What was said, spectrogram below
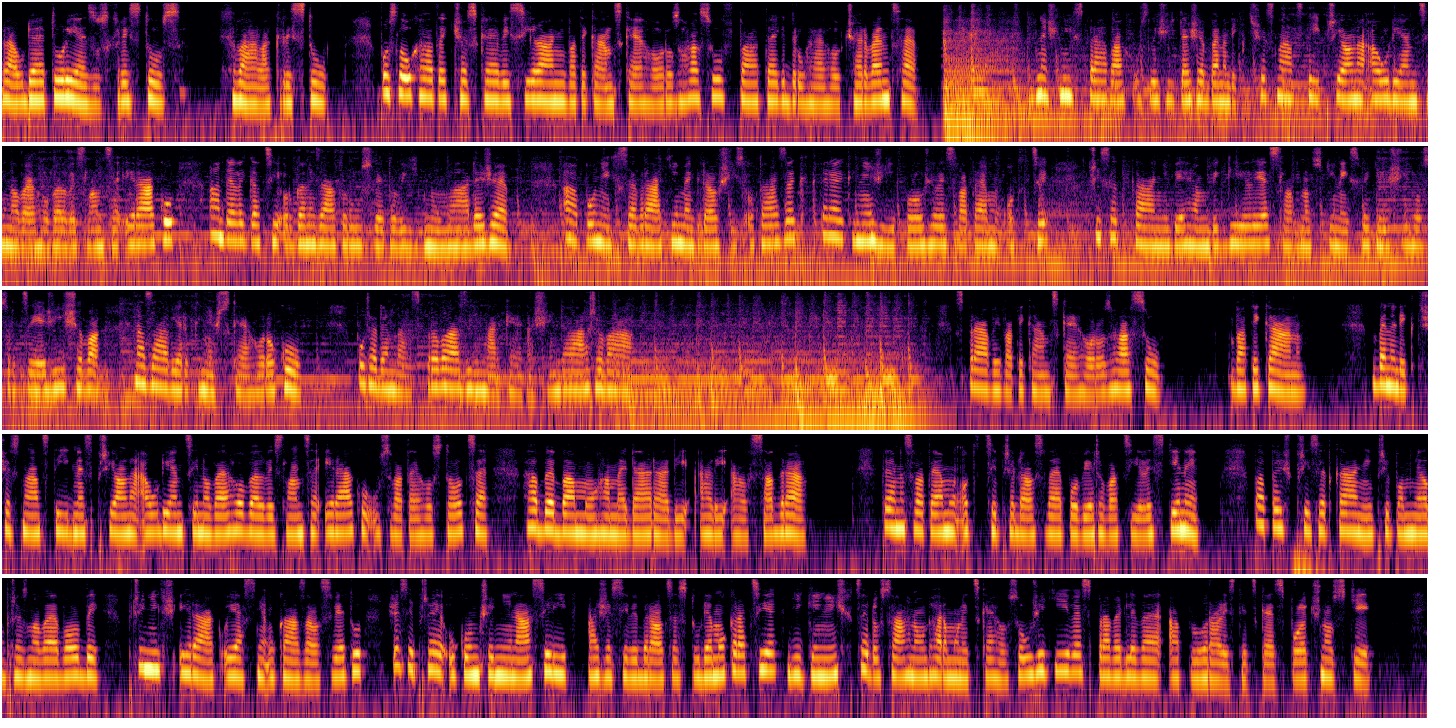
Laudetur Jezus Christus. Chvála Kristu. Posloucháte české vysílání vatikánského rozhlasu v pátek 2. července. V dnešních zprávách uslyšíte, že Benedikt XVI. přijal na audienci nového velvyslance Iráku a delegaci organizátorů Světových dnů mládeže. A po nich se vrátíme k další z otázek, které kněží položili svatému otci při setkání během vigílie slavnosti nejsvětějšího srdce Ježíšova na závěr kněžského roku. Pořadem vás provází Markéta Šindelářová. Zprávy vatikánského rozhlasu. Vatikán. Benedikt XVI. dnes přijal na audienci nového velvyslance Iráku u svatého stolce Habeba Mohameda Radi Ali al-Sadra. Ten svatému otci předal své pověřovací listiny. Papež při setkání připomněl březnové volby, při nichž Irák jasně ukázal světu, že si přeje ukončení násilí a že si vybral cestu demokracie, díky níž chce dosáhnout harmonického soužití ve spravedlivé a pluralistické společnosti.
